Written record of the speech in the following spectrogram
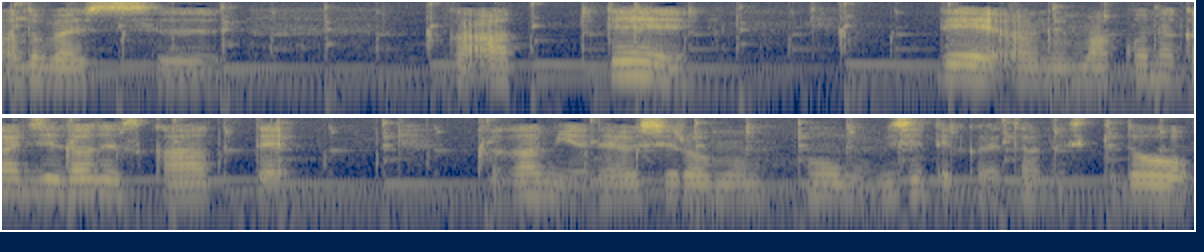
アドバイスがあってであの、まあ、こんな感じでどうですかって鏡をね後ろの方も見せてくれたんですけど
